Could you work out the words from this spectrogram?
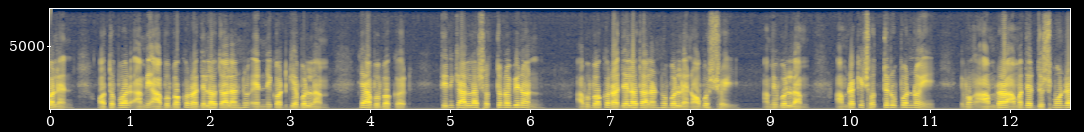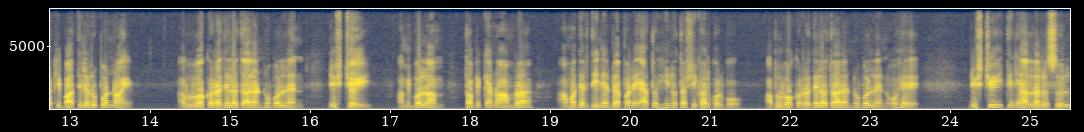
বলেন, অতপর আমি আবু বকর রদিল্লাহ তাল্লাহ্ন এর নিকট গিয়ে বললাম, হে আবু বকর, তিনি কি আল্লাহ সত্য নবী নন? আবু বকর রদিল্লাহ তাল্লাহ্ন বললেন, অবশ্যই। আমি বললাম, আমরা কি সত্যের উপর নই এবং আমরা আমাদের দুশ্মনরা কি বাতিলের উপর নয়? আবু বকর রদিল্লাহ তাল্লাহ্ন বললেন, নিশ্চয়ই। আমি বললাম, তবে কেন আমরা আমাদের দিনের ব্যাপারে এত হীনতা স্বীকার করব? আবু বকর রদিল্লাহ তাল্লাহ্ন বললেন, ওহে নিশ্চয়ই তিনি আল্লাহ রসুল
